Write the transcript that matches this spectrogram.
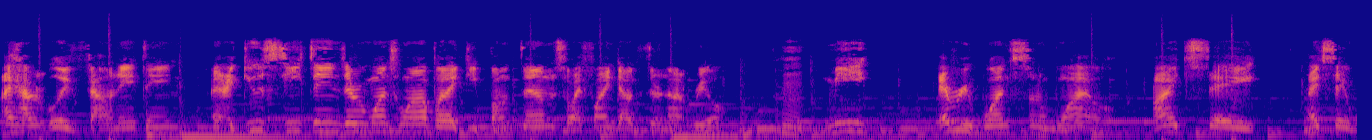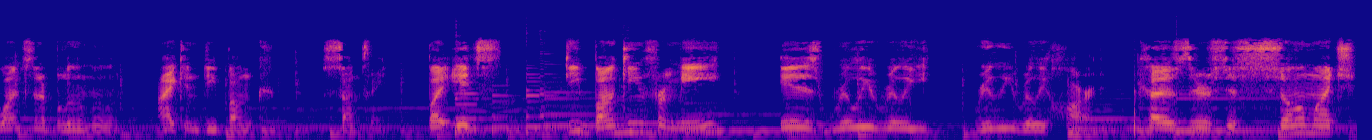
I haven't really found anything. I do see things every once in a while, but I debunk them, so I find out that they're not real. Hmm. Me, every once in a while, I'd say, I'd say once in a blue moon, I can debunk something. But it's debunking for me is really, really, really, really hard because there's just so much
